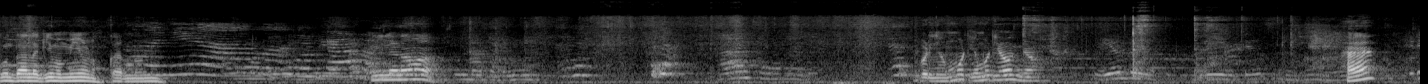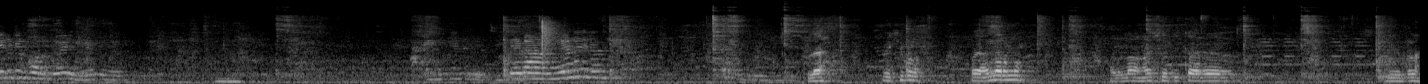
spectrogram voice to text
ਗੁੰਦਾਂ ਲੱਗੀ ਮੰਮੀ ਹੁਣ ਕਰਨ ਉਹਨੂੰ। ਕੀ ਲੈਣਾ ਵਾ? ਬੜੀਆਂ ਮੋਟੀਆਂ ਮੋਟੀਆਂ ਹੋ ਗਈਆਂ ਹੈ ਕਿਹੜੇ ਕਿਹੜੇ ਬੋਲ ਗਏ ਨੇ ਤੇਰਾ ਆਈਆਂ ਨਾ ਇਹਨਾਂ ਨੂੰ। ਲੈ ਵੇਖੀ ਭਲਾ। ਹੋਇਆ ਨਰਮ। ਅੱਲਾ ਹਾਂ ਛੇਤੀ ਕਰ। ਇਹ ਭਲਾ।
